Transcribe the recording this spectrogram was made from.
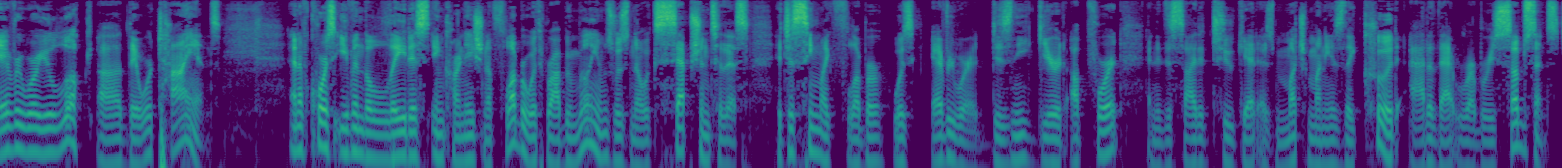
everywhere you look, uh, there were tie ins. And of course, even the latest incarnation of Flubber with Robin Williams was no exception to this. It just seemed like Flubber was everywhere. Disney geared up for it, and they decided to get as much money as they could out of that rubbery substance.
